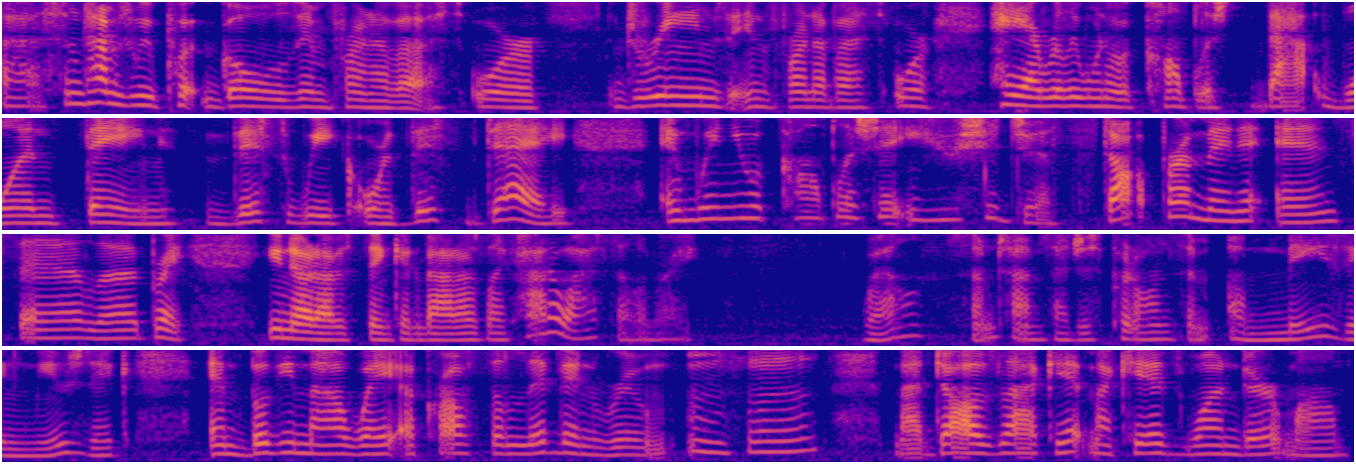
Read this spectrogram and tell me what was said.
Uh, sometimes we put goals in front of us or dreams in front of us, or hey, I really want to accomplish that one thing this week or this day. And when you accomplish it, you should just stop for a minute and celebrate. You know what I was thinking about? I was like, how do I celebrate? Well, sometimes I just put on some amazing music and boogie my way across the living room. Mm-hmm. My dogs like it. My kids wonder, Mom,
